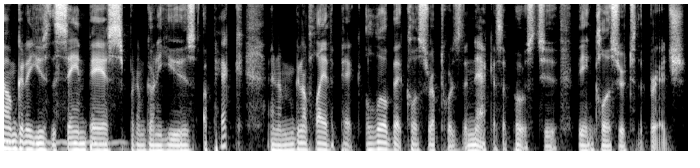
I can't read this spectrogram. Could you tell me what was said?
Now I'm going to use the same bass, but I'm going to use a pick and I'm going to play the pick a little bit closer up towards the neck as opposed to being closer to the bridge.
